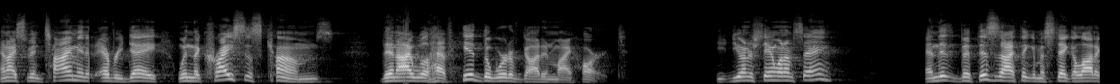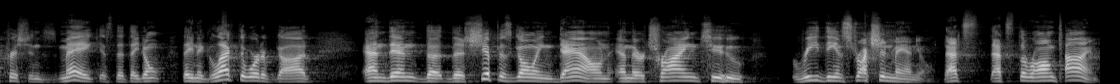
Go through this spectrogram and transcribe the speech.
and I spend time in it every day, when the crisis comes, then I will have hid the Word of God in my heart. Do you understand what I'm saying? And this, but this is, I think, a mistake a lot of Christians make is that they don't, they neglect the Word of God, and then the, the ship is going down, and they're trying to read the instruction manual. That's, that's the wrong time.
